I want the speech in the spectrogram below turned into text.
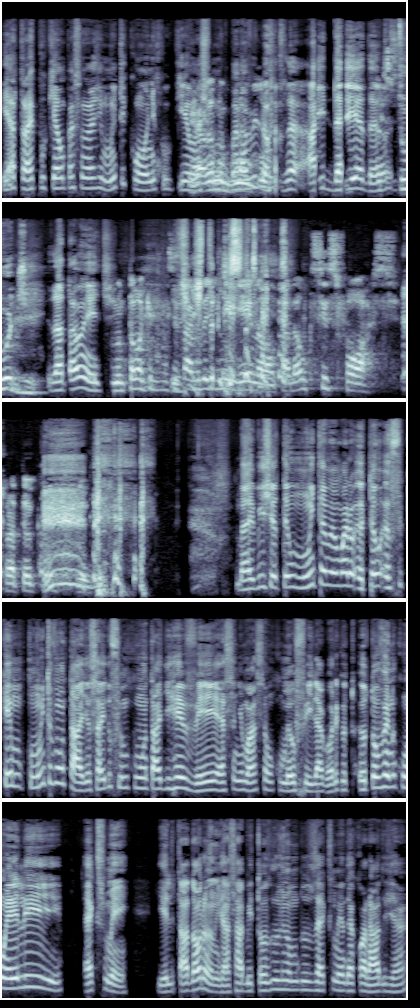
ir atrás, porque é um personagem muito icônico, que eu Joga acho maravilhosa a ideia dela. Estude. Exatamente. Não estão aqui pra você saber de ninguém, não. Cada um que se esforce pra ter o que precisa. Mas, bicho, eu tenho muita memória. Eu, tenho, eu fiquei com muita vontade. Eu saí do filme com vontade de rever essa animação com meu filho agora, que eu, eu tô vendo com ele X-Men. E ele tá adorando, já sabe todos os nomes dos X-Men decorados já.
